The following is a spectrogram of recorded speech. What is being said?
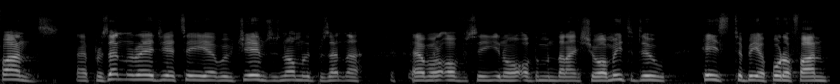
fans. Uh, presenter AJT uh, with James, who's normally presenter. Uh, obviously, you know, of the Monday Night Show. Me to do his to be a Boro fan.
